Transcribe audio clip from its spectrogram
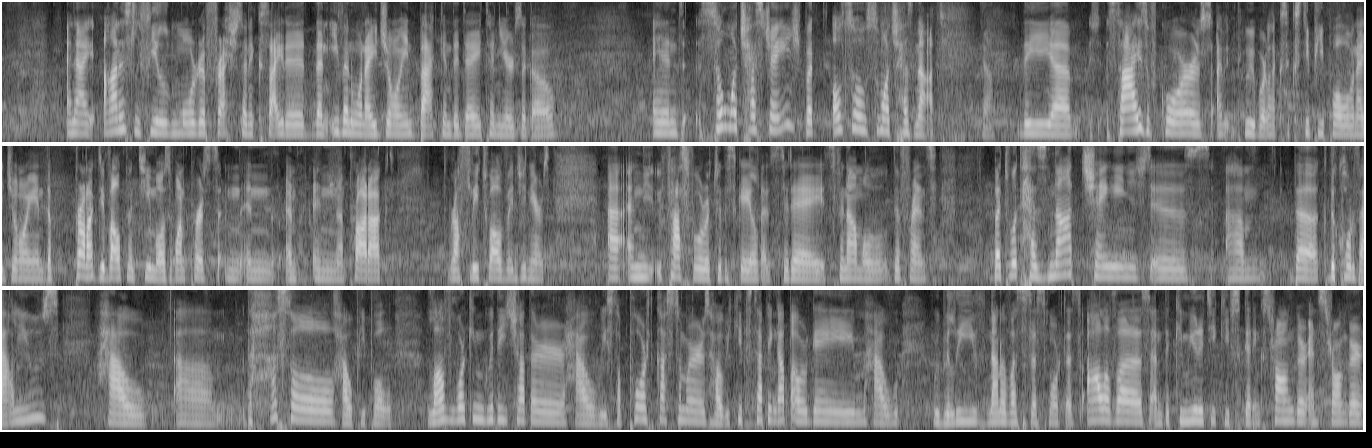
And I honestly feel more refreshed and excited than even when I joined back in the day 10 years ago. And so much has changed, but also so much has not. Yeah. The uh, size, of course, I mean, we were like 60 people when I joined. The product development team was one person in, in, in product, roughly 12 engineers. Uh, and fast forward to the scale that's today, it's phenomenal difference. But what has not changed is um, the, the core values, how um, the hustle, how people love working with each other, how we support customers, how we keep stepping up our game, how we believe none of us is as smart as all of us, and the community keeps getting stronger and stronger.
